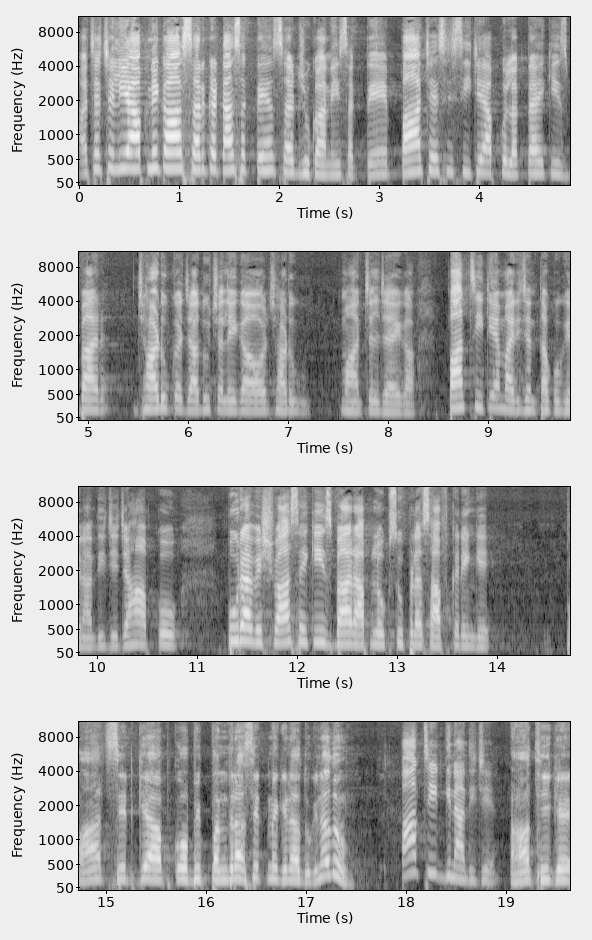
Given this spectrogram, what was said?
अच्छा चलिए आपने कहा सर कटा सकते हैं सर झुका नहीं सकते हैं। पाँच ऐसी सीटें आपको लगता है कि इस बार झाड़ू का जादू चलेगा और झाड़ू वहाँ चल जाएगा? पाँच सीटें हमारी जनता को गिना दीजिए जहाँ आपको पूरा विश्वास है कि इस बार आप लोग सुपड़ा साफ़ करेंगे। पाँच सीट के आपको अभी पंद्रह सीट में गिना दूँ? गिना दूँ? पाँच सीट गिना दीजिए। हाँ ठीक है।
